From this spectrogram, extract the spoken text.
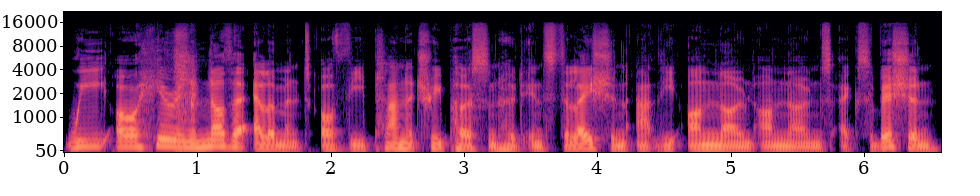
We are hearing another element of the planetary personhood installation at the Unknown Unknowns exhibition.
